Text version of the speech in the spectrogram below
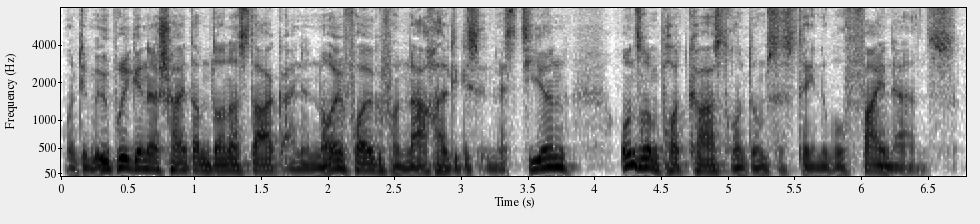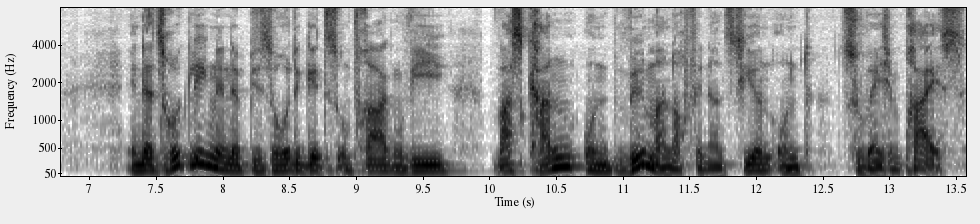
Und im Übrigen erscheint am Donnerstag eine neue Folge von Nachhaltiges Investieren, unserem Podcast rund um Sustainable Finance. In der zurückliegenden Episode geht es um Fragen wie, was kann und will man noch finanzieren und zu welchem Preis?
